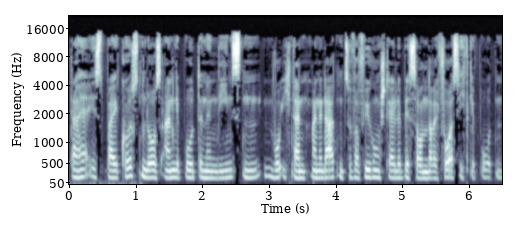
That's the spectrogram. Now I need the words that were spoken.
Daher ist bei kostenlos angebotenen Diensten, wo ich dann meine Daten zur Verfügung stelle, besondere Vorsicht geboten.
